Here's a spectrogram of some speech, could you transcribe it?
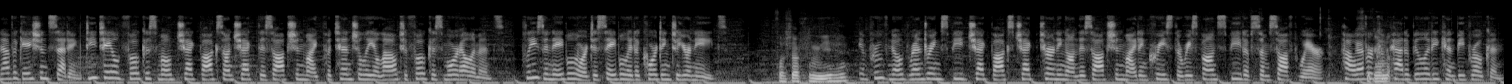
Navigation setting. Detailed focus mode checkbox unchecked. This option might potentially allow to focus more elements. Please enable or disable it according to your needs. फर्स्ट ऑप्शन ये है Improve node rendering speed checkbox check turning on this option might increase the response speed of some software. However, Second- compatibility can be broken.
